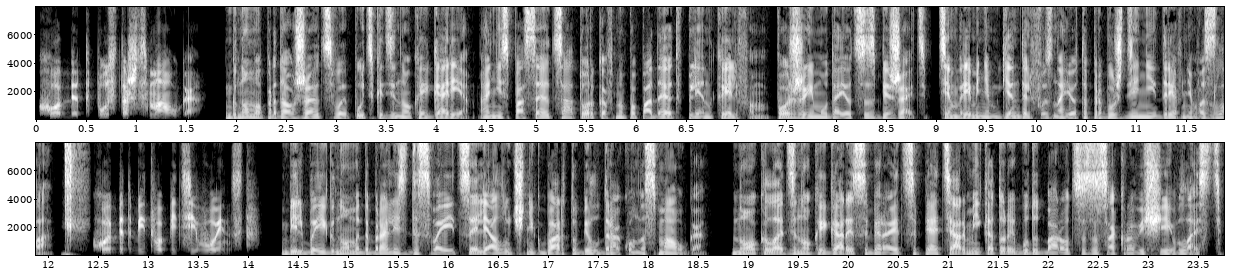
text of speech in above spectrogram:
«Хоббит. Пустошь Смауга». Гномы продолжают свой путь к одинокой горе. Они спасаются от орков, но попадают в плен к эльфам. Позже им удается сбежать. Тем временем Гендальф узнает о пробуждении древнего зла. «Хоббит. Битва пяти воинств». Бильбо и гномы добрались до своей цели, а лучник Барт убил дракона Смауга. Но около одинокой горы собирается пять армий, которые будут бороться за сокровища и власть.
